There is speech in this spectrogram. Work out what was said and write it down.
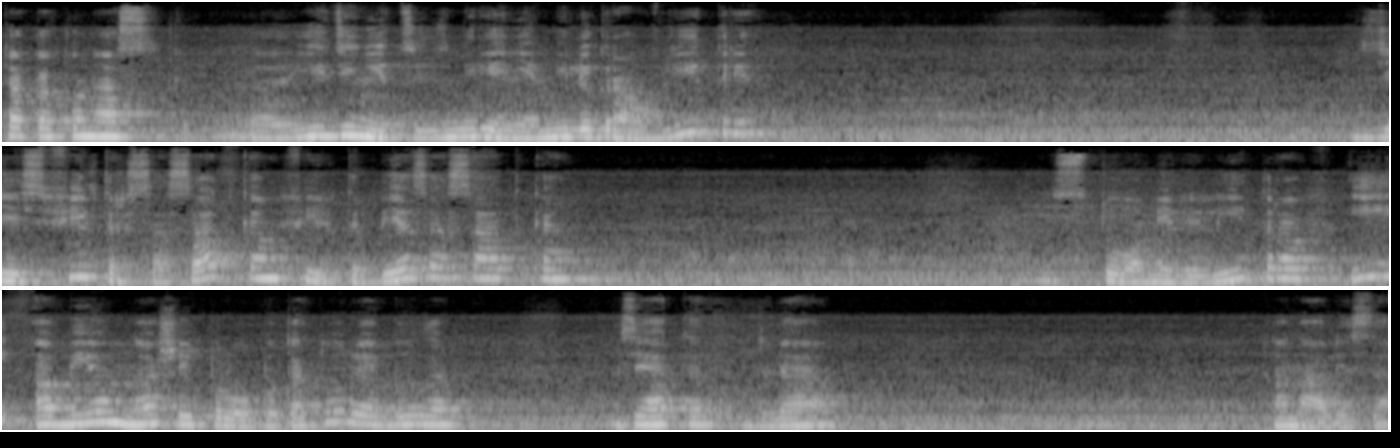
Так как у нас Э, единицы измерения миллиграмм в литре. Здесь фильтр с осадком, фильтр без осадка. 100 миллилитров и объем нашей пробы, которая была взято для анализа.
